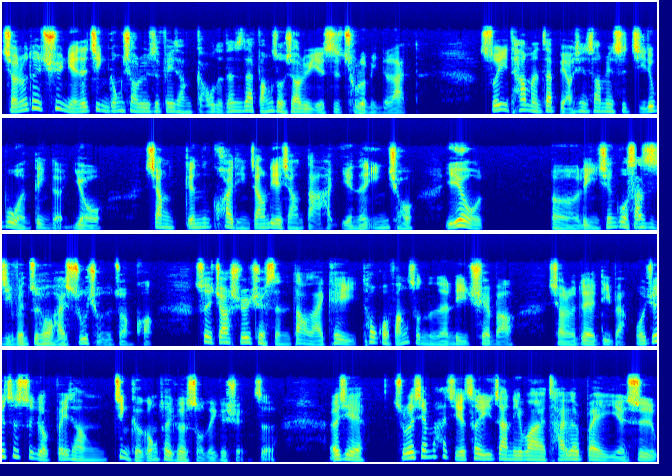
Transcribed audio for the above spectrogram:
小牛队去年的进攻效率是非常高的，但是在防守效率也是出了名的烂，所以他们在表现上面是极度不稳定的。有像跟快艇这样列强打也能赢球，也有呃领先过三十几分，最后还输球的状况。所以 Josh Richardson 的到来可以透过防守的能力确保小牛队的地板，我觉得这是个非常进可攻退可守的一个选择。而且除了先发杰侧翼战力外，Tyler Bay 也是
